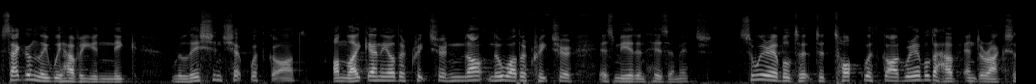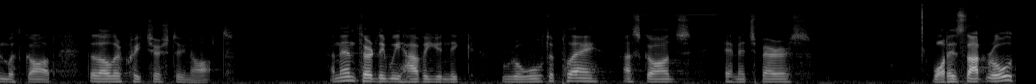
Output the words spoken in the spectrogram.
Secondly, we have a unique relationship with God. Unlike any other creature, not, no other creature is made in his image. So we're able to, to talk with God, we're able to have interaction with God that other creatures do not. And then, thirdly, we have a unique role to play as God's image bearers. What is that role?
